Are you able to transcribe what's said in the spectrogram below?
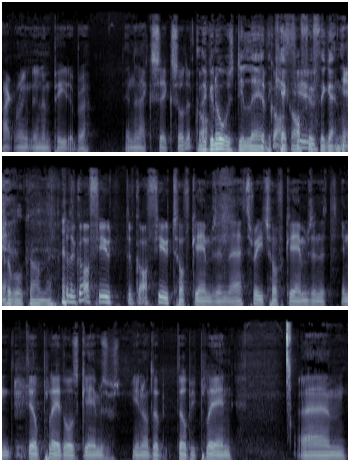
Accrington, and Peterborough in the next six. So they've got they can always delay the kick off if they get into yeah. trouble, can't they? But they've got a few. They've got a few tough games in there. Three tough games, and in, they'll play those games. You know, they'll they'll be playing um,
